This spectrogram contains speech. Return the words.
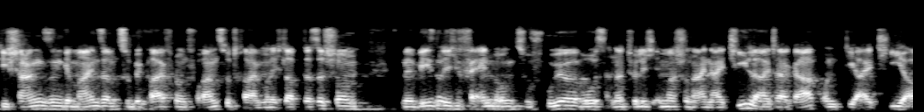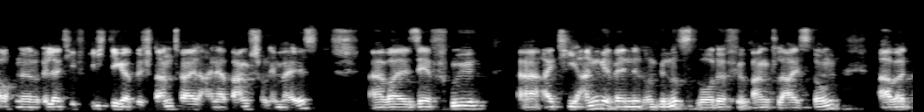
die Chancen gemeinsam zu begreifen und voranzutreiben. Und ich glaube, das ist schon eine wesentliche Veränderung zu früher, wo es natürlich immer schon einen IT-Leiter gab und die IT auch ein relativ wichtiger Bestandteil einer Bank schon immer ist, äh, weil sehr früh äh, IT angewendet und genutzt wurde für Bankleistungen. Aber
